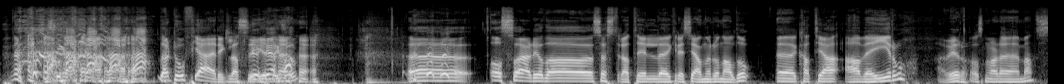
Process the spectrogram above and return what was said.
det er to fjerdeklassinger, liksom. Uh, og så er det jo da søstera til Cristiano Ronaldo, eh, Katja Aveiro. Åssen var det, Mans?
